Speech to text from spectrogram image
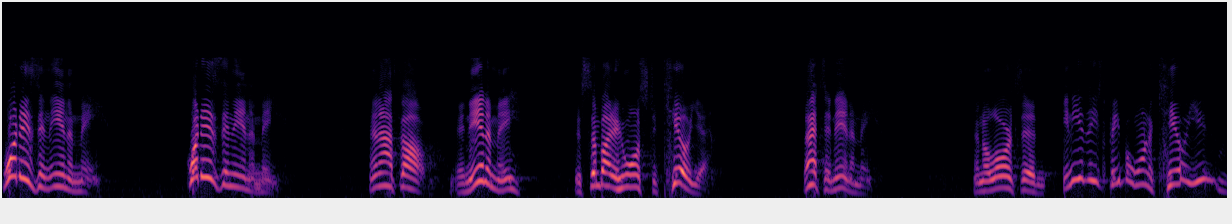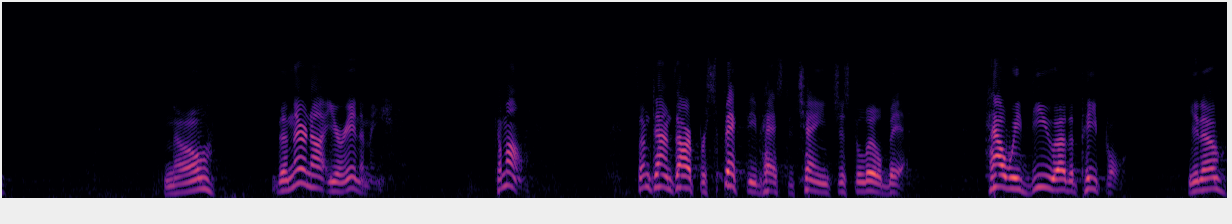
what is an enemy? What is an enemy? And I thought, an enemy is somebody who wants to kill you. That's an enemy. And the Lord said, any of these people want to kill you? No then they're not your enemy. Come on. Sometimes our perspective has to change just a little bit. How we view other people. You know?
